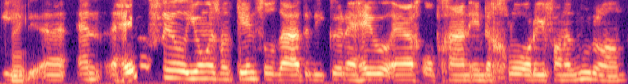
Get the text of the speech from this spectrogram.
eh, en heel veel jongens van kindsoldaten die kunnen heel erg opgaan in de glorie van het moederland.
